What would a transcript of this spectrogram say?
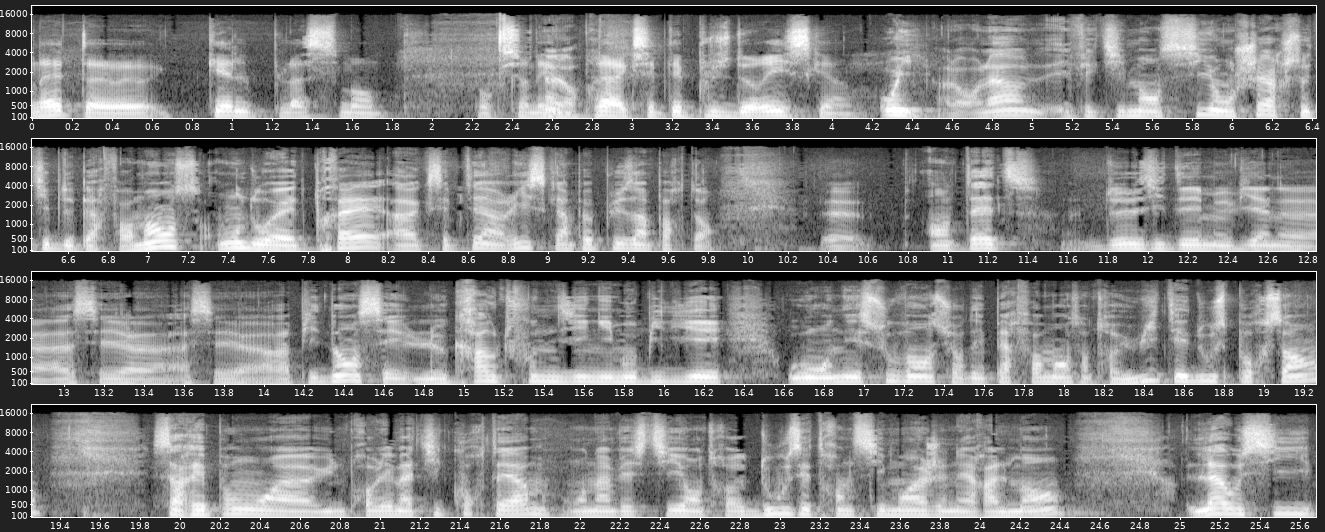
net, quel placement donc si on est prêt à accepter plus de risques. Oui, alors là, effectivement, si on cherche ce type de performance, on doit être prêt à accepter un risque un peu plus important. Euh, en tête, deux idées me viennent assez, assez rapidement. C'est le crowdfunding immobilier, où on est souvent sur des performances entre 8 et 12% Ça répond à une problématique court terme. On investit entre 12 et 36 mois généralement. Là aussi,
